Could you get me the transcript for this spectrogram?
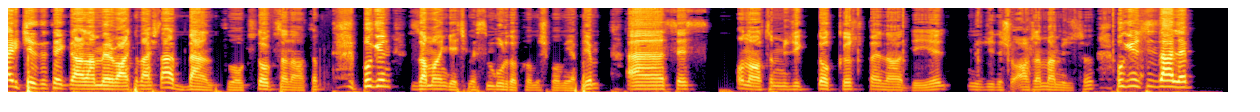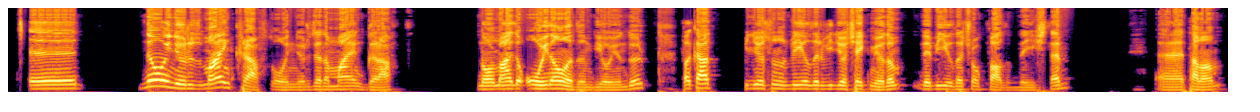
Herkese tekrardan merhaba arkadaşlar. Ben Flox96. Bugün zaman geçmesin burada konuşmamı yapayım. Ee, ses 16, müzik 9 fena değil. Müziği de şu arkadan ben söylüyorum. Bugün sizlerle ee, ne oynuyoruz? Minecraft oynuyoruz ya da Minecraft. Normalde oynamadığım bir oyundur. Fakat biliyorsunuz bir yıldır video çekmiyordum ve bir yılda çok fazla değiştim. Ee, tamam.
